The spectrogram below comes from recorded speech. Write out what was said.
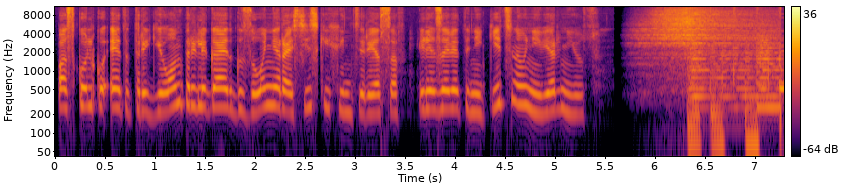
поскольку этот регион прилегает к зоне российских интересов. Елизавета Никитина, Univer News. Thank you.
